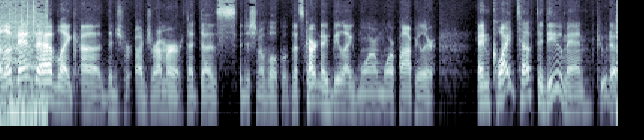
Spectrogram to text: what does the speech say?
I love bands that have like uh, the dr- a drummer that does additional vocals. That's starting to be like more and more popular, and quite tough to do, man. Kudos.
